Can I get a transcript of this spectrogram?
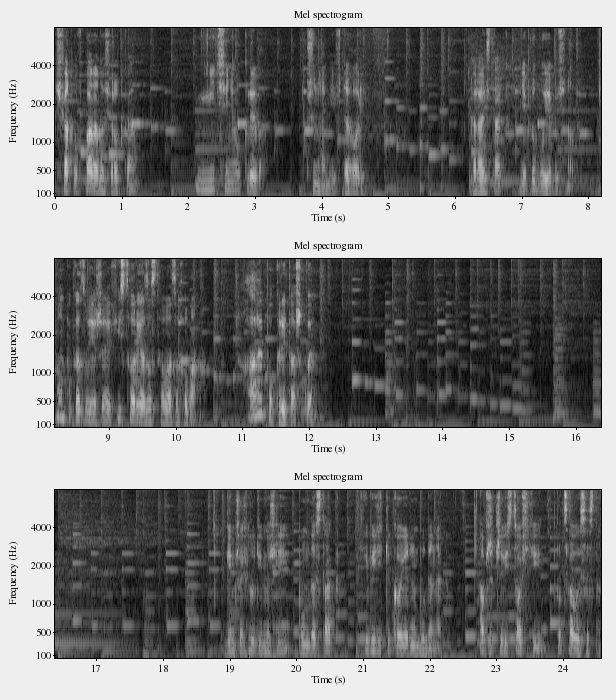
Światło wpada do środka, nic się nie ukrywa, przynajmniej w teorii. Reichstag nie próbuje być nowy. On pokazuje, że historia została zachowana, ale pokryta szkłem. Większość ludzi myśli Bundestag i widzi tylko jeden budynek, a w rzeczywistości to cały system.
